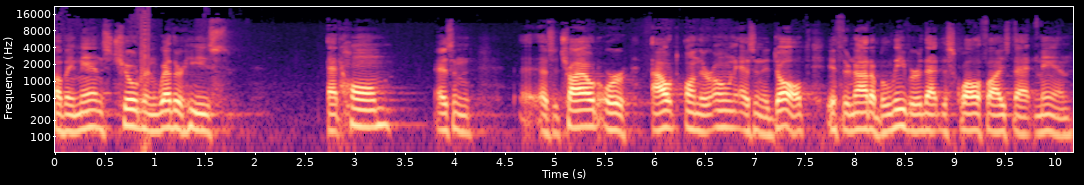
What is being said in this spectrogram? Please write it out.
of a man's children, whether he's at home as, an, as a child or out on their own as an adult, if they're not a believer, that disqualifies that man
